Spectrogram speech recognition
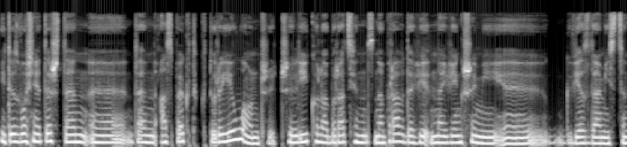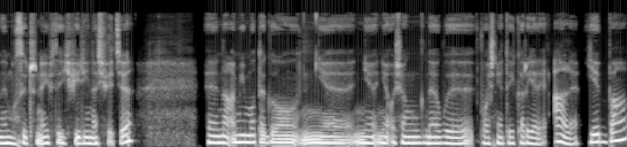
I to jest właśnie też ten, e, ten aspekt, który je łączy, czyli kolaboracje z naprawdę największymi e, gwiazdami sceny muzycznej w tej chwili na świecie. E, no a mimo tego nie, nie, nie osiągnęły właśnie tej kariery. Ale Jeba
